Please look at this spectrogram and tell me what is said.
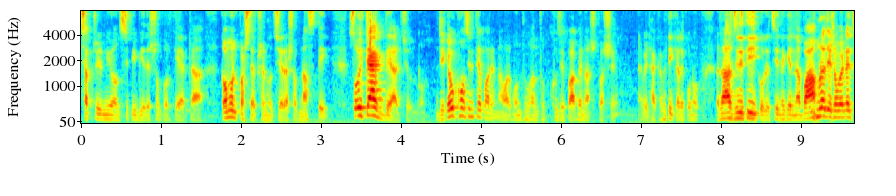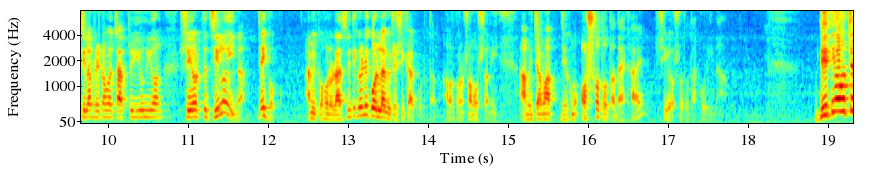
ছাত্র ইউনিয়ন সিপিবি এদের সম্পর্কে একটা কমন পারসেপশন হচ্ছে এরা সব নাস্তিক। সো ওই ট্যাগ দেওয়ার জন্য। যে কেউ খোঁজ নিতে পারেন, আমার বন্ধু বান্ধব খুঁজে পাবেন আশপাশে। আমি ঢাকা মেডিকেলে কোনো রাজনীতিই করেছি নাকি না বা আমরা যে সময়টা ছিলাম, সে সময় ছাত্র ইউনিয়ন সেই অর্থে ছিলই না। যাই হোক, আমি কখনো রাজনীতি করিনি করলাম এটা স্বীকার করতাম। আমার কোনো সমস্যা নেই। আমি জামাত যেরকম অসততা দেখায়, সেই অসততা করি না। দ্বিতীয় হচ্ছে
